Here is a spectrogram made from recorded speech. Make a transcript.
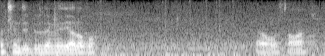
...83 de media, loco. Me gusta más.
